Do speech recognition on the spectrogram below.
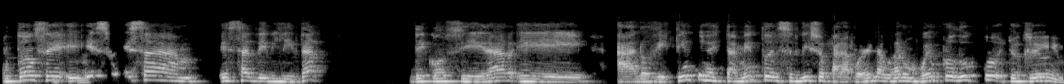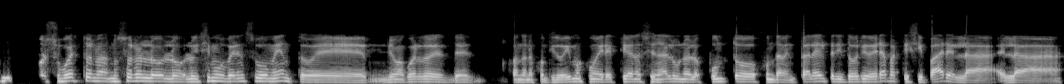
Entonces, eh, esa, esa debilidad de considerar eh, a los distintos estamentos del servicio para poder elaborar un buen producto, yo creo por supuesto, nosotros lo, lo, hicimos ver en su momento. Eh, yo me acuerdo de, cuando nos constituimos como directiva nacional, uno de los puntos fundamentales del petitorio era participar en la, en la,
